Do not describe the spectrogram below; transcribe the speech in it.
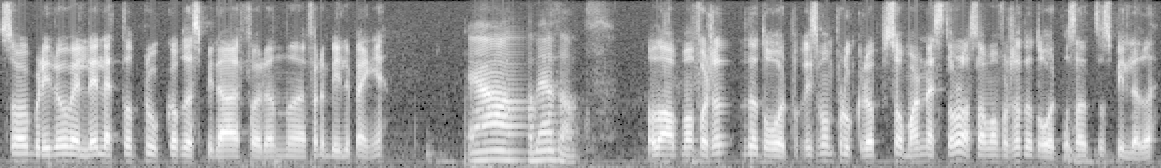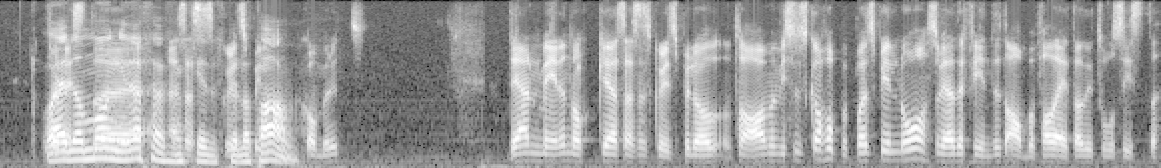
så blir det jo veldig lett å plukke opp det spillet her for en, for en billig penge. Ja, det er sant. Og da har man fortsatt et år på, Hvis man plukker opp sommeren neste år, da, så har man fortsatt et år på seg til å spille det. Og er det mange Assassin's Creed-spill å ta av? Det er mer enn nok Assassin's Creed-spill å ta av. Men hvis du skal hoppe på et spill nå, så vil jeg definitivt anbefale et av de to siste.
